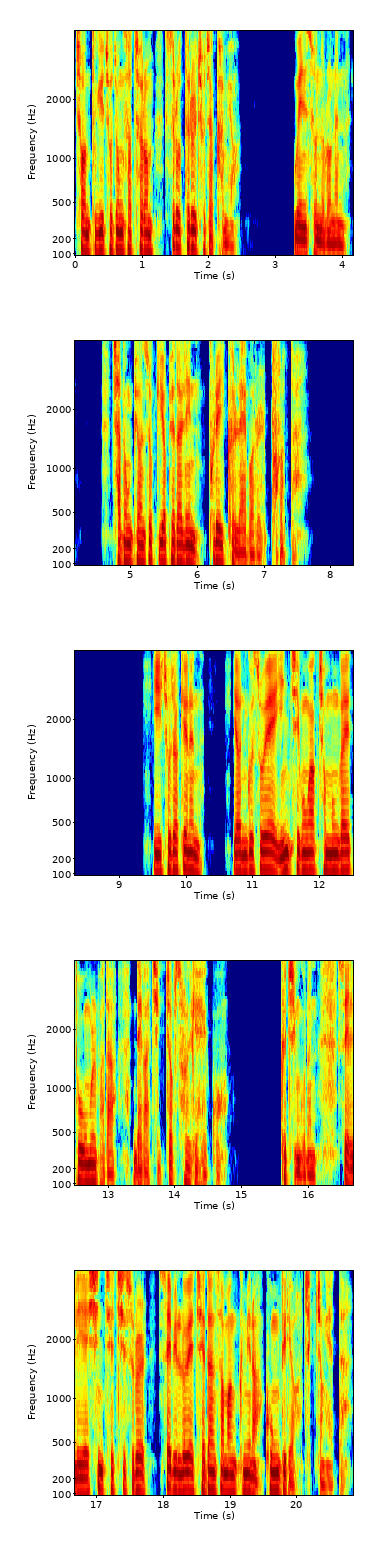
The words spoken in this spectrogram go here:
전투기 조종사처럼 스로틀을 조작하며 왼손으로는 자동 변속기 옆에 달린 브레이크 레버를 풀었다. 이 조작계는 연구소의 인체공학 전문가의 도움을 받아 내가 직접 설계했고 그 친구는 셀리의 신체 치수를 세빌로의 재단사만큼이나 공들여 측정했다.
